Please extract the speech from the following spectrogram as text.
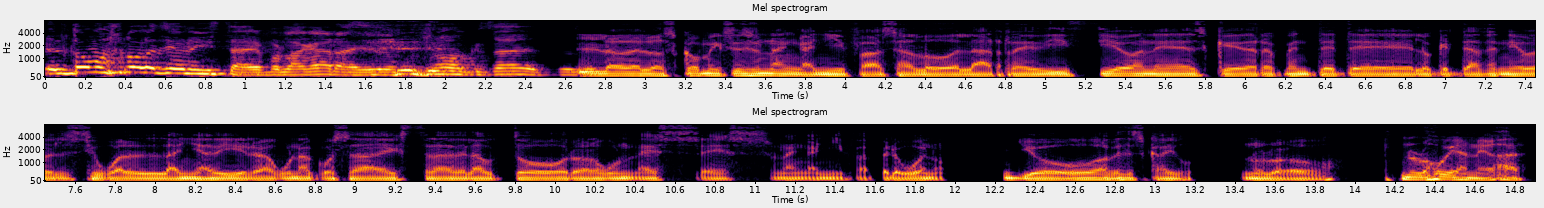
el tomo es coleccionista, eh, por la cara. Y yo, no, ¿sabes? Lo de los cómics es una engañifa, o sea, lo de las reediciones que de repente te, lo que te hacen es igual añadir alguna cosa extra del autor o algún, es, es una engañifa. Pero bueno, yo a veces caigo, no lo, no lo voy a negar.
